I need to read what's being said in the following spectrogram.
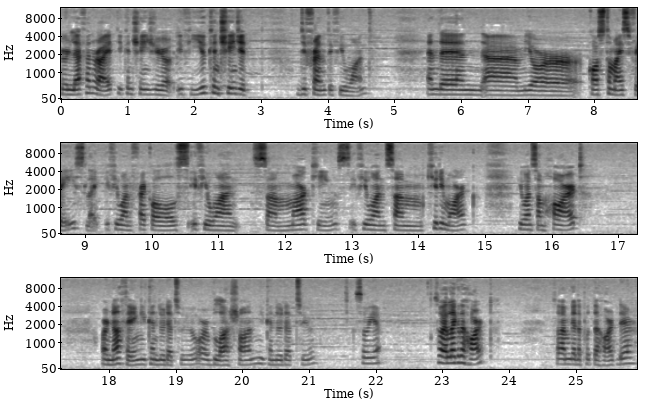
Your left and right you can change your if you can change it different if you want. And then um, your customized face like if you want freckles if you want some markings if you want some cutie mark if you want some heart or nothing you can do that too or blush on you can do that too. So yeah. So I like the heart. So I'm gonna put the heart there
